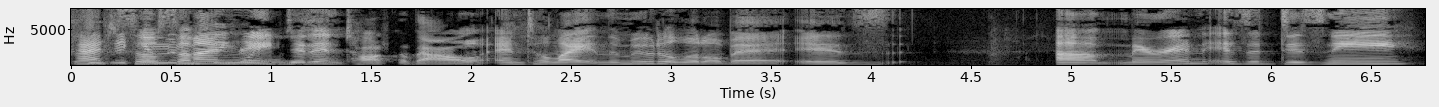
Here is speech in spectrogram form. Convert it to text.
Magic so in the something we didn't talk about and to lighten the mood a little bit is um Maren is a Disney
